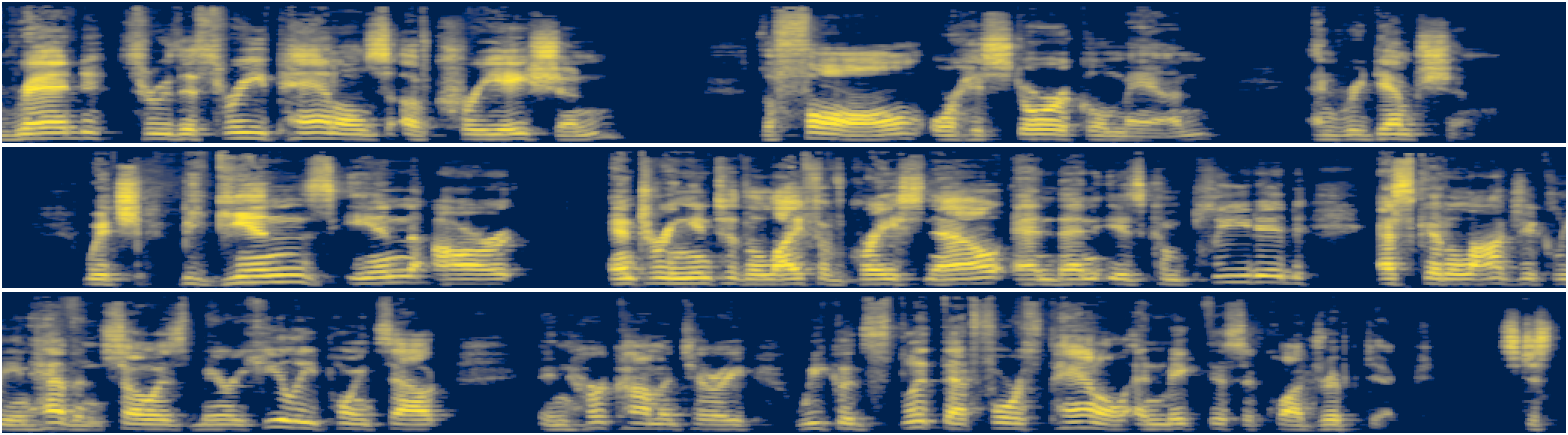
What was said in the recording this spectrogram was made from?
Read through the three panels of creation, the fall or historical man, and redemption, which begins in our entering into the life of grace now and then is completed eschatologically in heaven. So, as Mary Healy points out in her commentary, we could split that fourth panel and make this a quadriptych. It's just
